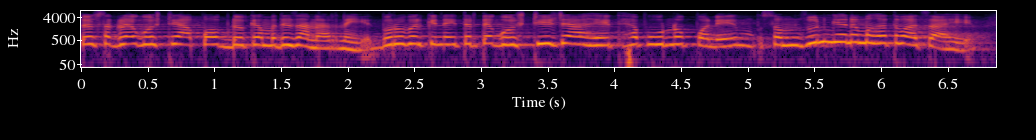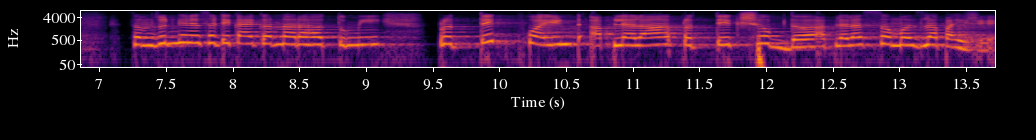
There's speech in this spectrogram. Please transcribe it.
तर सगळ्या गोष्टी आपोआप डोक्यामध्ये जाणार नाही आहेत बरोबर की नाही? तर त्या गोष्टी ज्या आहेत ह्या पूर्णपणे समजून घेणं महत्त्वाचं आहे. समजून घेण्यासाठी काय करणार आहात तुम्ही? प्रत्येक पॉईंट आपल्याला प्रत्येक शब्द आपल्याला समजला पाहिजे.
